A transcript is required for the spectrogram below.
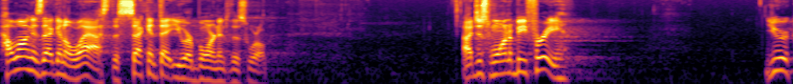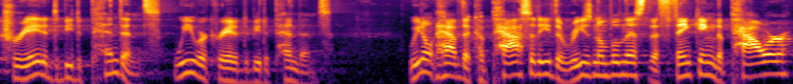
How long is that going to last the second that you are born into this world? I just want to be free. You were created to be dependent. We were created to be dependent. We don't have the capacity, the reasonableness, the thinking, the power,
